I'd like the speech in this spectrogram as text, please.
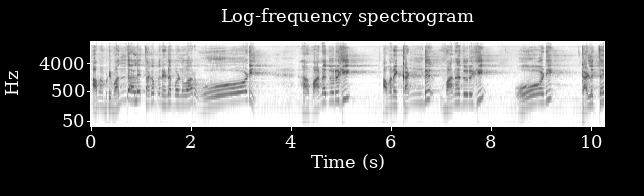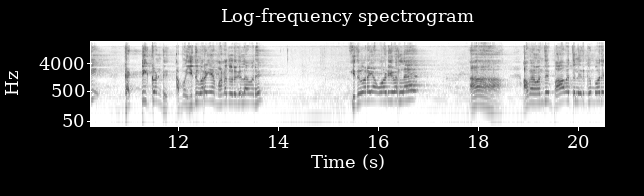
அவன் அப்படி வந்தாலே தகப்பன் என்ன பண்ணுவார்? ஓடி மனதுருகி அவனை கண்டு மனதுருகி ஓடி கழுத்தை கட்டிக்கொண்டு அப்போ இதுவரை என் மனதுருகல அவரு? இதுவரை ஓடி வரல? ஆ. அவன் வந்து பாவத்தில் இருக்கும்போதே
